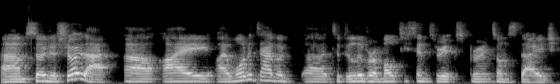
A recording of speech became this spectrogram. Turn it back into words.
Um, so to show that, uh, I I wanted to have a uh, to deliver a multi-sensory experience on stage.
